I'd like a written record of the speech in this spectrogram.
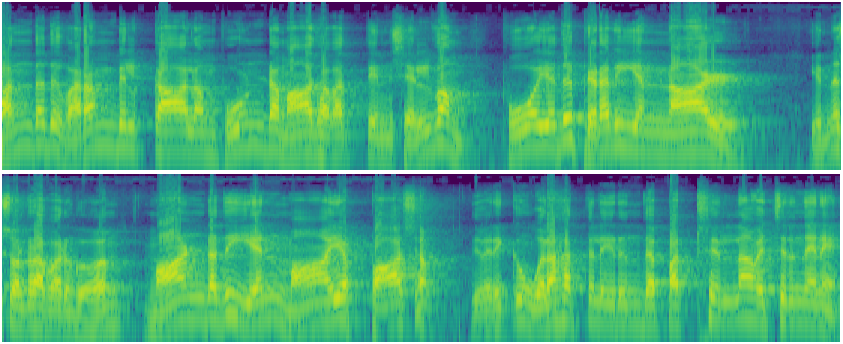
வந்தது வரம்பில் காலம் பூண்ட மாதவத்தின் செல்வம். போயது பிறவி என் நாள். என்ன சொல்றா பாருங்க? மாண்டது என் மாய பாசம். இது வரைக்கும் உலகத்தில் இருந்த பற்றெல்லாம் வச்சிருந்தேனே.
